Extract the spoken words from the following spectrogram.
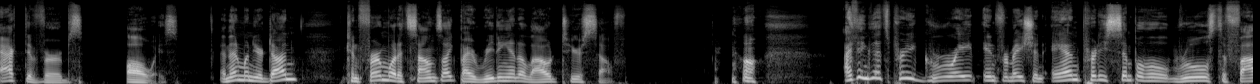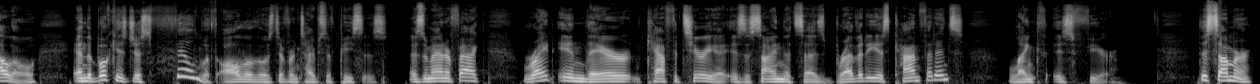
active verbs always. And then when you're done, confirm what it sounds like by reading it aloud to yourself. Oh, I think that's pretty great information and pretty simple rules to follow. And the book is just filled with all of those different types of pieces. As a matter of fact, right in their cafeteria is a sign that says brevity is confidence, length is fear. This summer,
